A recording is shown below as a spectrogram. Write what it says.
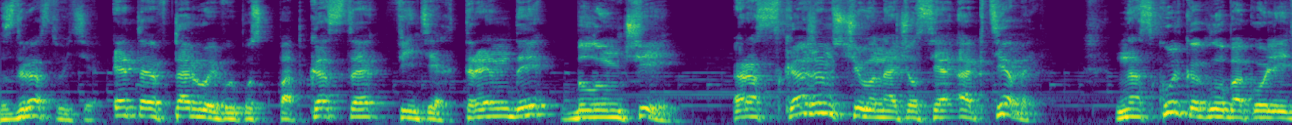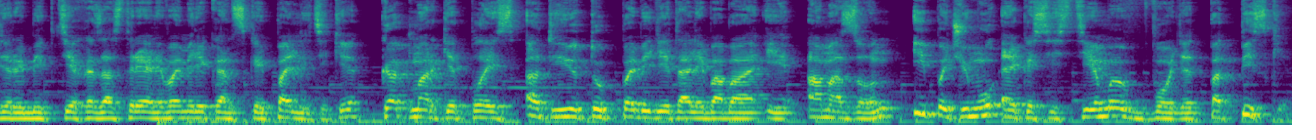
Здравствуйте, это второй выпуск подкаста «Финтех тренды Bloomchain». Расскажем, с чего начался октябрь. Насколько глубоко лидеры бигтеха застряли в американской политике, как маркетплейс от YouTube победит Alibaba и Amazon, и почему экосистемы вводят подписки.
